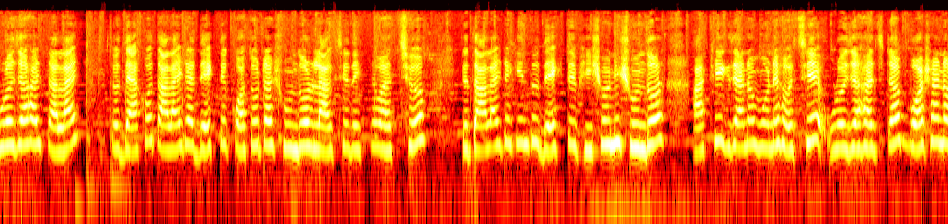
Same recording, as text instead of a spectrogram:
উড়োজাহাজ তালাই। তো দেখো তালাইটা দেখতে কতটা সুন্দর লাগছে, দেখতে পাচ্ছ? তো তালাইটা কিন্তু দেখতে ভীষণই সুন্দর। আর ঠিক যেন মনে হচ্ছে উড়োজাহাজটা বসানো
